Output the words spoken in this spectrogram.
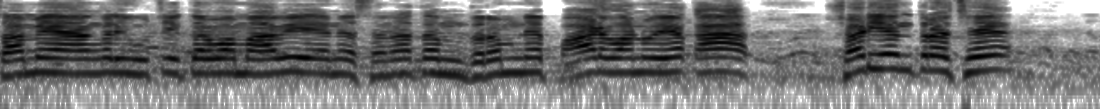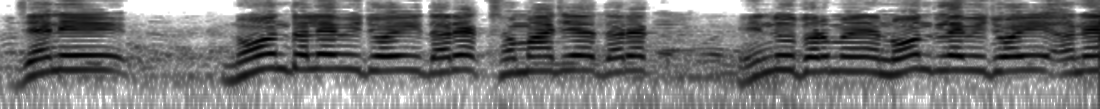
સામે આંગળી ઊંચી કરવામાં આવી અને સનાતન ધર્મને પાડવાનું એક આ ષડયંત્ર છે. જેની નોંધ લેવી જોઈએ દરેક સમાજે દરેક હિન્દુ ધર્મે નોંધ લેવી જોઈએ અને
